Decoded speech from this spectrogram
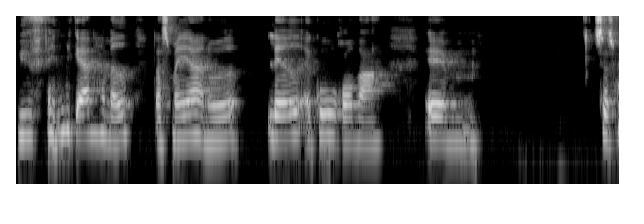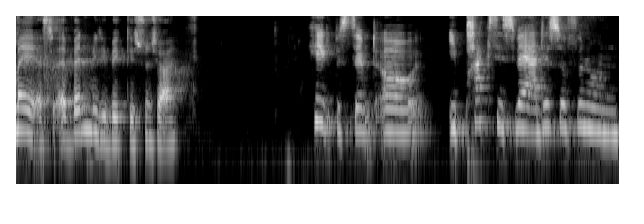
vi vil fandme gerne have mad, der smager af noget, lavet af gode råvarer. Øhm, så smag er, er vanvittigt vigtigt, synes jeg. Helt bestemt, og i praksis, hvad er det så for nogle,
